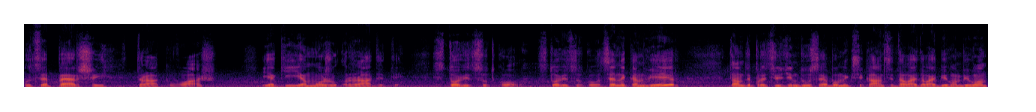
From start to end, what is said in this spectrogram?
оце перший трак ваш, який я можу радити. 100%. 100%. Це не конвейер, там, де працюють індуси або мексиканці, давай, давай, бігом, бігом.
